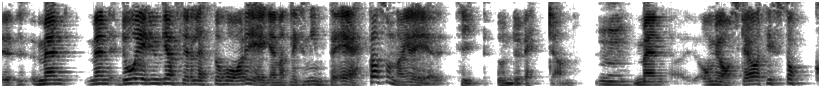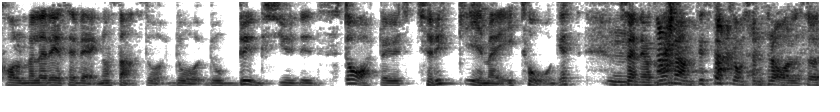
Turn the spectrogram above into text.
eh, Men, men då är det ju ganska lätt att ha regeln att liksom inte äta sådana grejer typ under veckan. Men om jag ska till Stockholm eller resa iväg någonstans då, då, då byggs ju, det startar ju ett tryck i mig i tåget. Sen när jag kommer fram till Stockholms central så,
